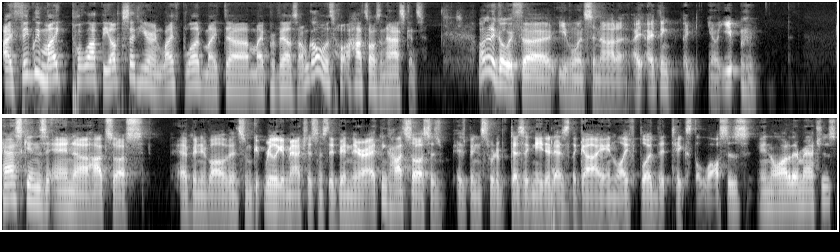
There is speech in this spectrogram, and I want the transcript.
I think we might pull out the upset here, and Lifeblood might uh, might prevail. So I'm going with Hot Sauce and Haskins. I'm gonna go with uh, Evil and Sanada. I, I think uh, you know Haskins and uh, Hot Sauce have been involved in some really good matches since they've been there. I think Hot Sauce has has been sort of designated as the guy in Lifeblood that takes the losses in a lot of their matches.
